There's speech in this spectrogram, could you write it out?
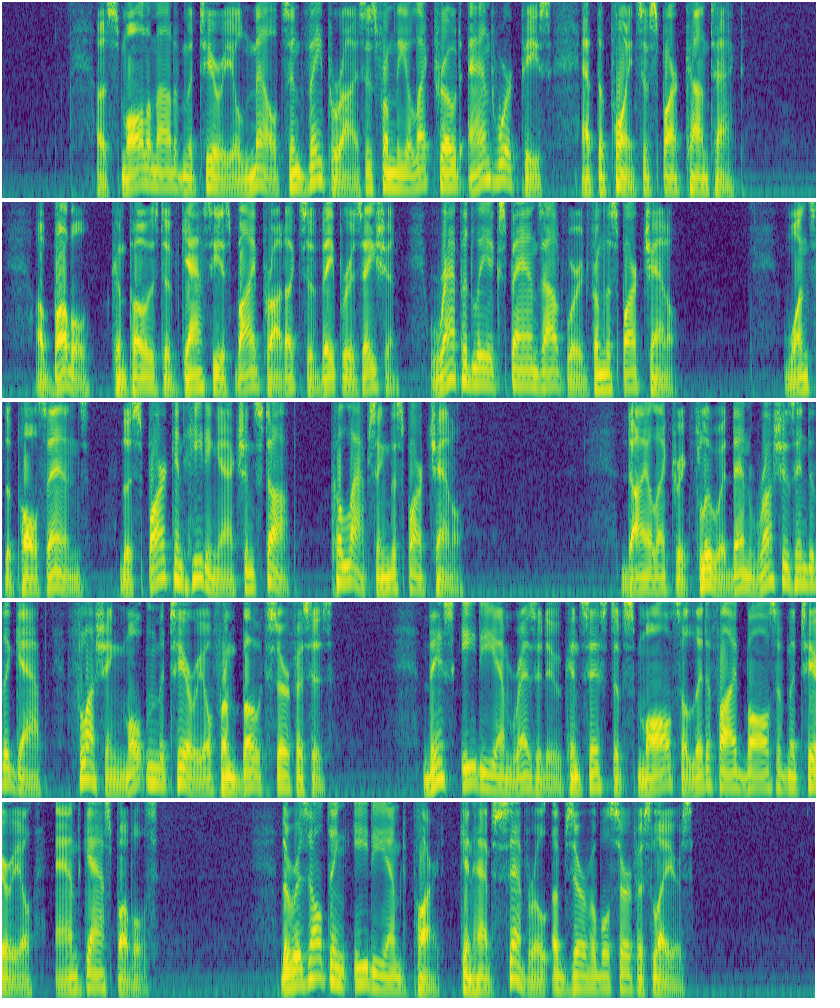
A small amount of material melts and vaporizes from the electrode and workpiece at the points of spark contact. A bubble, composed of gaseous byproducts of vaporization, rapidly expands outward from the spark channel. Once the pulse ends, the spark and heating action stop, collapsing the spark channel. Dielectric fluid then rushes into the gap, flushing molten material from both surfaces. This EDM residue consists of small solidified balls of material and gas bubbles. The resulting EDM'd part can have several observable surface layers.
